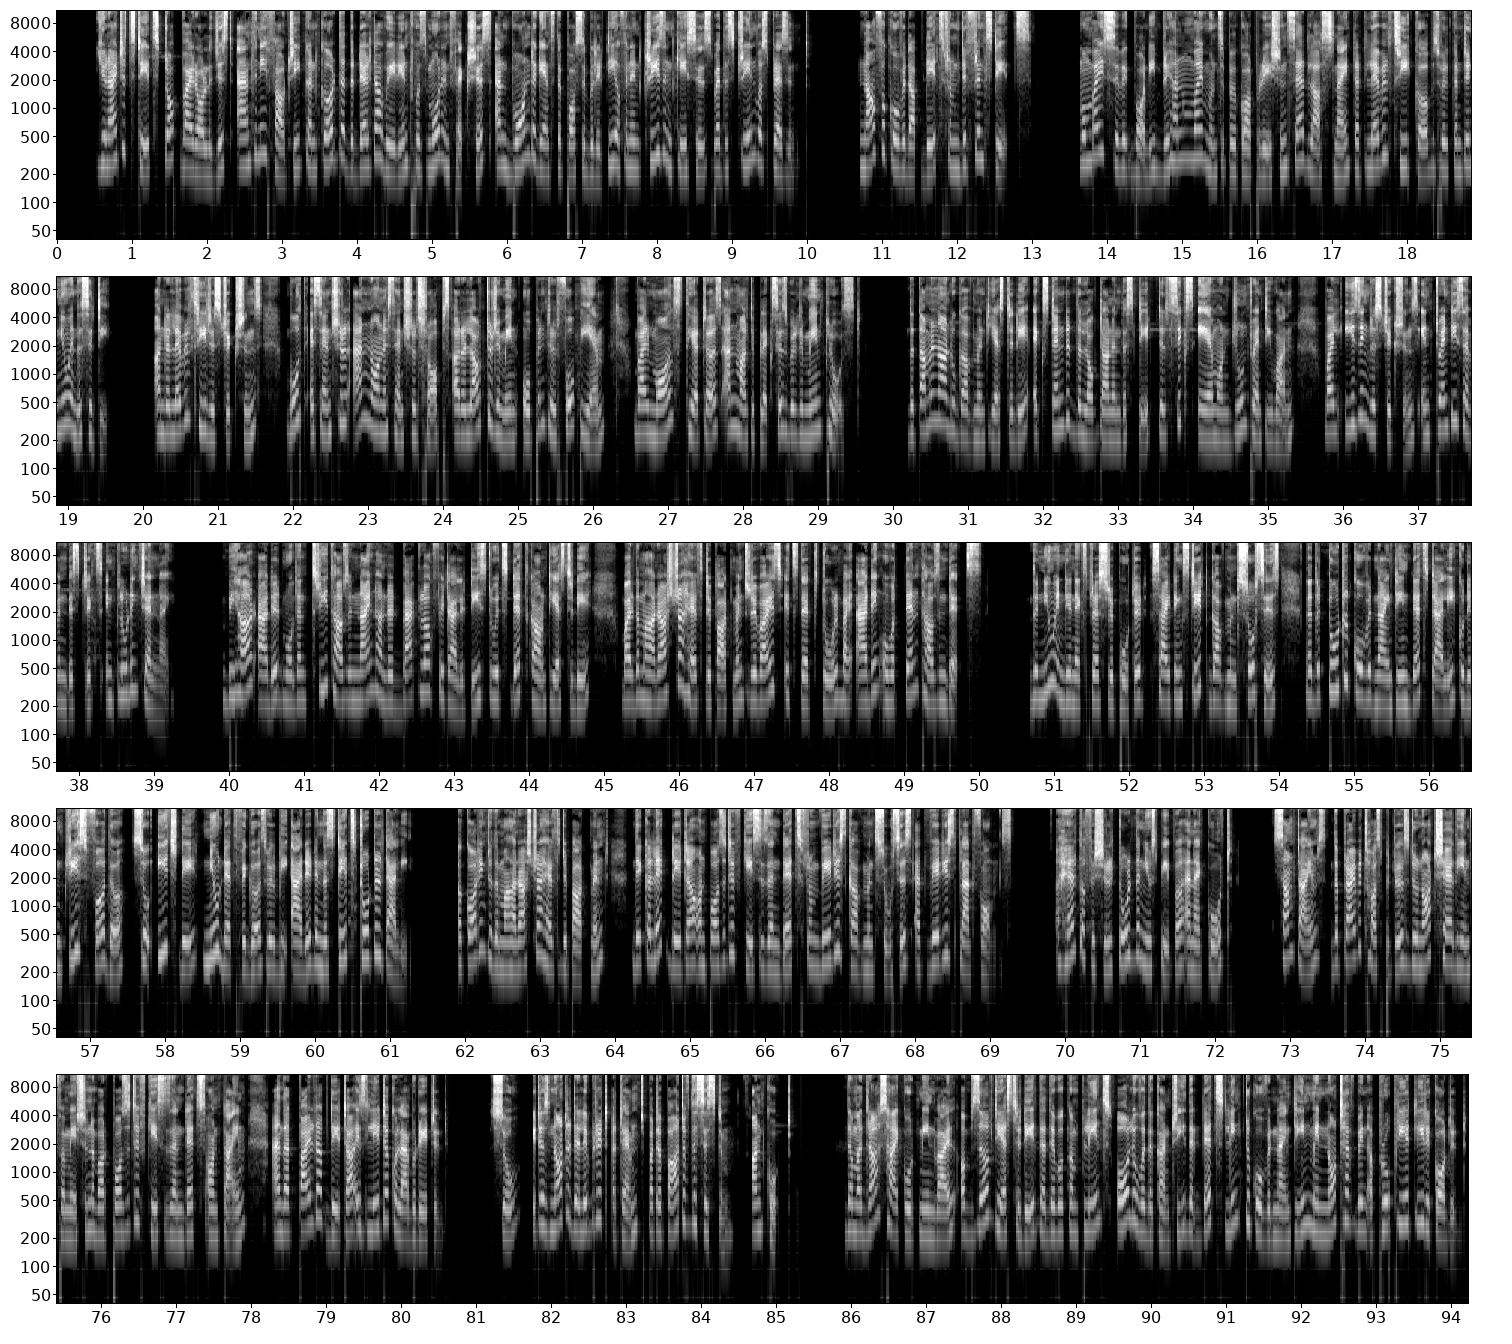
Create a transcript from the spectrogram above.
United States top virologist Anthony Fauci concurred that the Delta variant was more infectious and warned against the possibility of an increase in cases where the strain was present. Now for COVID updates from different states. Mumbai's civic body Brihanmumbai Municipal Corporation said last night that level 3 curbs will continue in the city. Under level 3 restrictions, both essential and non-essential shops are allowed to remain open till 4 pm, while malls, theatres and multiplexes will remain closed. The Tamil Nadu government yesterday extended the lockdown in the state till 6 am on June 21, while easing restrictions in 27 districts including Chennai. Bihar added more than 3,900 backlog fatalities to its death count yesterday, while the Maharashtra Health Department revised its death toll by adding over 10,000 deaths. The New Indian Express reported, citing state government sources, that the total COVID 19 death tally could increase further, so each day new death figures will be added in the state's total tally. According to the Maharashtra Health Department, they collect data on positive cases and deaths from various government sources at various platforms. A health official told the newspaper, and I quote, Sometimes the private hospitals do not share the information about positive cases and deaths on time, and that piled up data is later collaborated. So, it is not a deliberate attempt but a part of the system. Unquote. The Madras High Court, meanwhile, observed yesterday that there were complaints all over the country that deaths linked to COVID 19 may not have been appropriately recorded.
